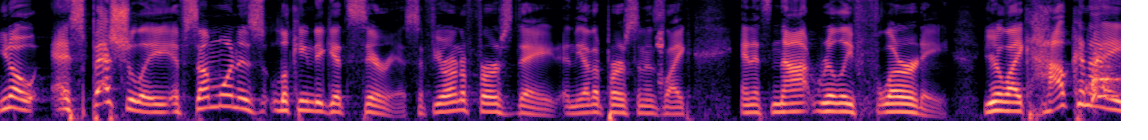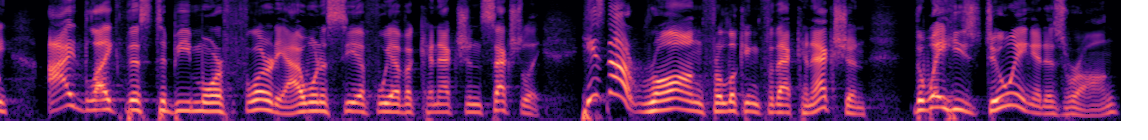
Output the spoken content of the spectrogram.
you know, especially if someone is looking to get serious. If you're on a first date and the other person is like, and it's not really flirty, you're like, how can I? I'd like this to be more flirty. I want to see if we have a connection sexually. He's not wrong for looking for that connection. The way he's doing it is wrong.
